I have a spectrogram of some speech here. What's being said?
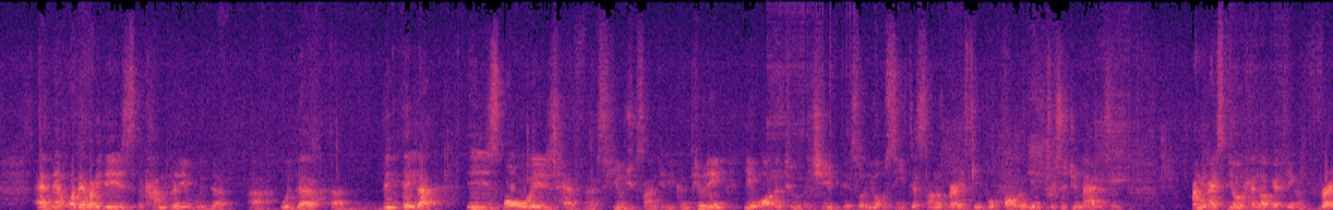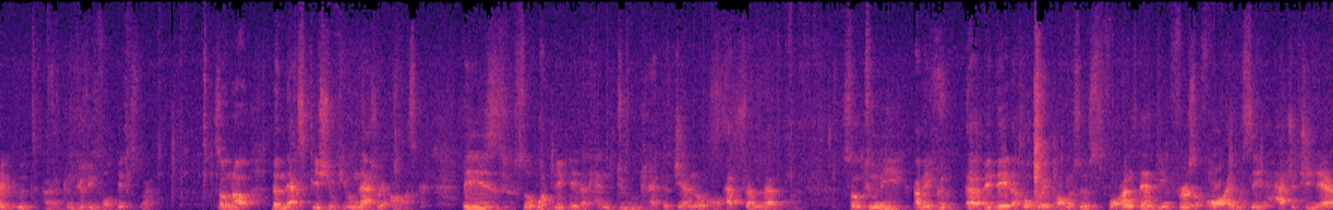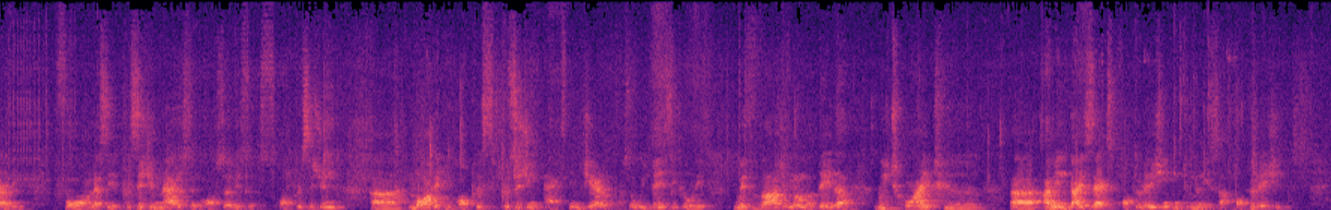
And then whatever it is, accompanied with the, uh, with the uh, big data is always have this huge scientific computing in order to achieve this. So you'll see there's some very simple problem in precision medicine I mean, I still cannot get in a very good uh, computing for this, right? So now the next issue people naturally ask is, so what big data can do at the general or abstract level? So to me, I mean, good uh, big data hold great promises for understanding. First of all, I would say heterogeneity for, let's say, precision medicine or services or precision uh, marketing or precision acts in general. So we basically with large amount of data, we try to, uh, I mean, dissect population into many subpopulations.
